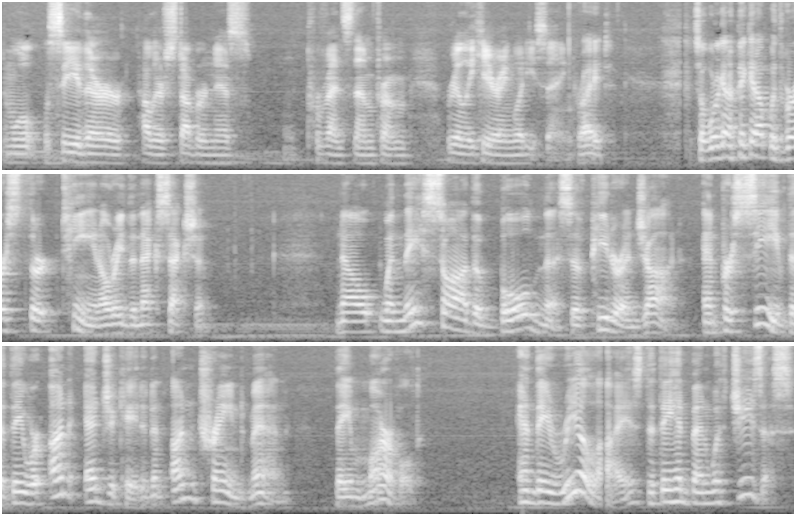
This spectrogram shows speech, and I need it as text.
and we'll, we'll see their how their stubbornness prevents them from really hearing what he's saying. Right. So we're going to pick it up with verse 13. I'll read the next section. Now, when they saw the boldness of Peter and John and perceived that they were uneducated and untrained men, they marveled. And they realized that they had been with Jesus.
